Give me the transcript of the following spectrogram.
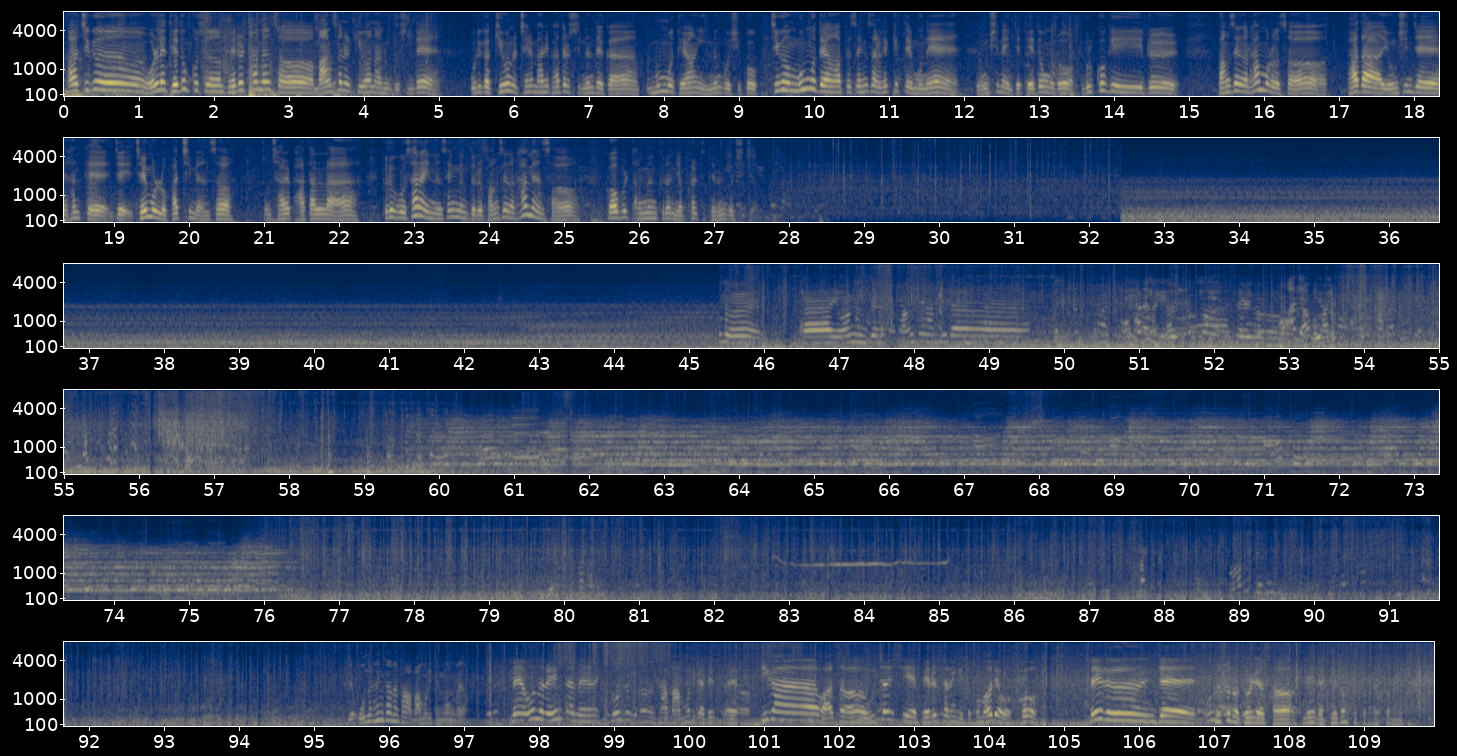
아 지금 원래 대동굿은 배를 타면서 만선을 기원하는 곳인데 우리가 기운을 제일 많이 받을 수 있는 데가 문무대왕이 있는 곳이고 지금 문무대왕 앞에서 행사를 했기 때문에 용신의 이제 대동으로 물고기를 방생을 함으로써 바다 용신제한테 이제 제물로 바치면서 좀 잘 봐달라 그리고 살아있는 생명들을 방생을 하면서 껍을 닦는 그런 역할도 되는 것이죠. 오늘 다 여왕님들은 다 방생합니다. 이 제 오늘 행사는 다 마무리된 건가요? 네, 오늘의 행사는 기본적으로는 다 마무리가 됐어요. 비가 와서 우천시에 배를 타는 게 조금 어려웠고, 내일은 이제 부스로 돌려서 내일은 대동부스로 갈 겁니다.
